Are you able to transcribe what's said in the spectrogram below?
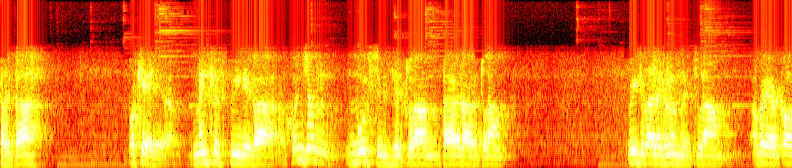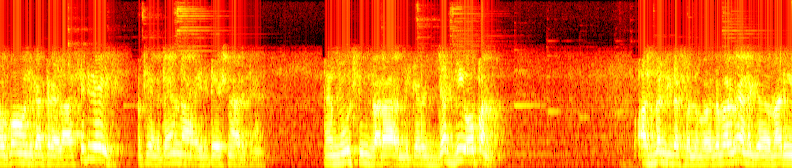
கரெக்டா ஓகே மென்சஸ் பீரியடா கொஞ்சம் மூட் ஸ்விங்ஸ் இருக்கலாம் டயர்டா இருக்கலாம். வீட்டு வேலைகளும் இருக்கலாம். அப்போ கோவம் வந்து கத்துறா சரி ரைட் ஓகே அந்த டைம் நான் இரிட்டேஷனாக இருக்கேன். மூட் ஸ்விங்ஸ் வர ஆரம்பிக்கிறது. ஜஸ்ட் பி ஓப்பன் ஹஸ்பண்ட் கிட்ட சொல்லுங்க. இந்த பாருங்க எனக்கு ஒரு மாதிரி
